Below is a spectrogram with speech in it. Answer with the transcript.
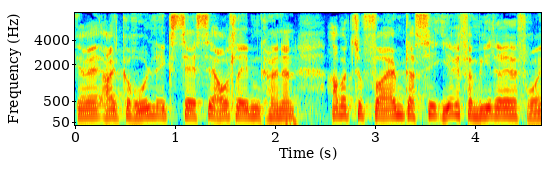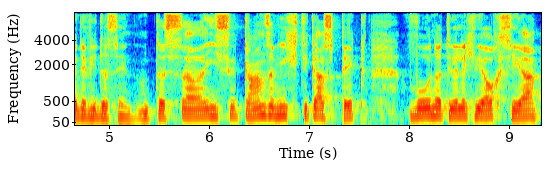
ihre Alkoholexzesse ausleben können, aber zu vor allem, dass sie ihre Familie, ihre Freunde wiedersehen. Und das äh, ist ein ganz wichtiger Aspekt, wo natürlich wir auch sehr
